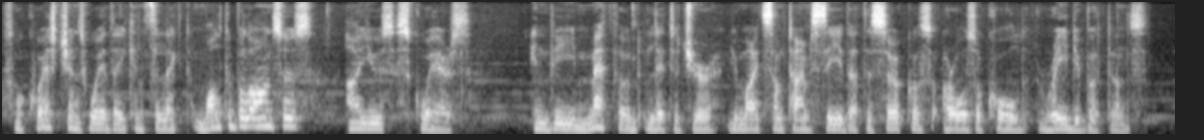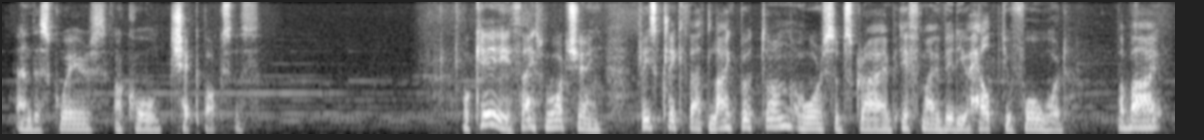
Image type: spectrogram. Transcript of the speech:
For questions where they can select multiple answers, I use squares. In the method literature, you might sometimes see that the circles are also called radio buttons and the squares are called checkboxes. Okay, thanks for watching. Please click that like button or subscribe if my video helped you forward. Bye bye.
